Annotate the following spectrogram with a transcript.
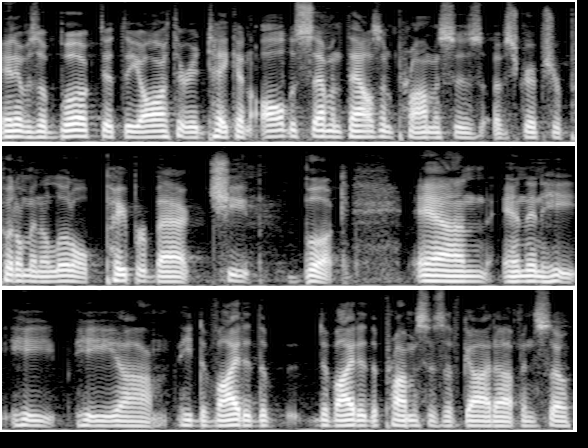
And it was a book that the author had taken all the 7,000 promises of Scripture, put them in a little paperback, cheap book, and and then he he he um, he divided the divided the promises of God up, and so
